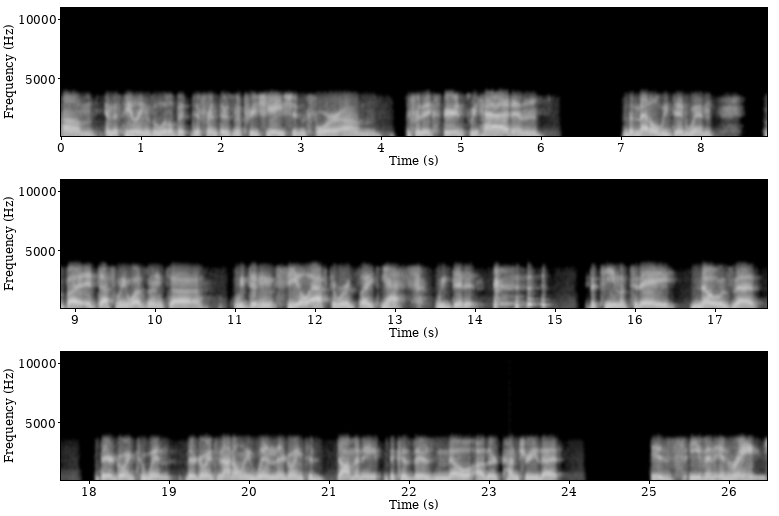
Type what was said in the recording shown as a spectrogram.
um, and the feeling is a little bit different. There's an appreciation for um, for the experience we had and the medal we did win, but it definitely wasn't. Uh, we didn't feel afterwards like, yes, we did it. the team of today knows that they're going to win. They're going to not only win, they're going to dominate because there's no other country that is even in range.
